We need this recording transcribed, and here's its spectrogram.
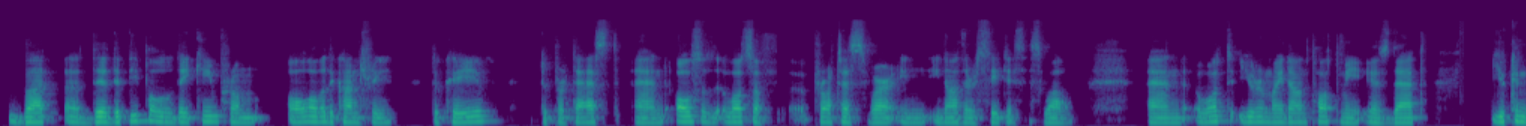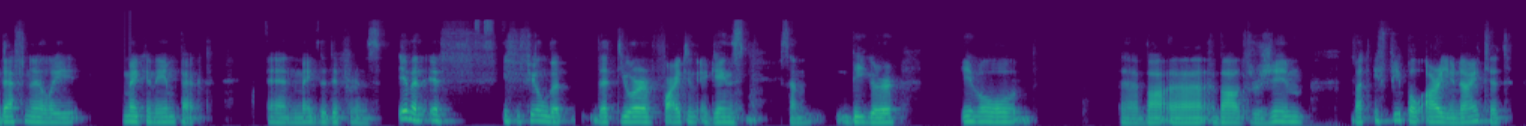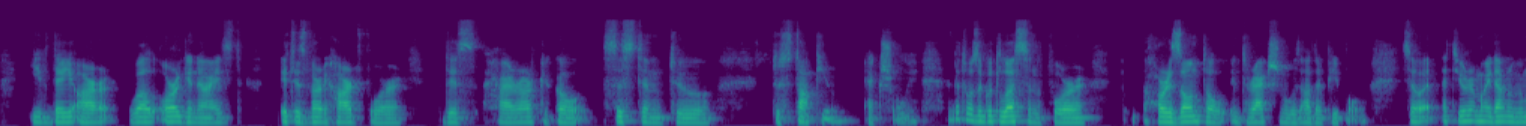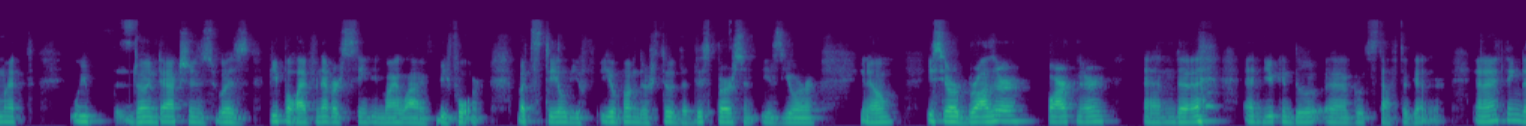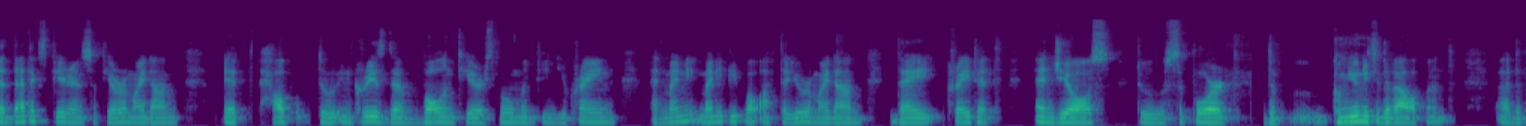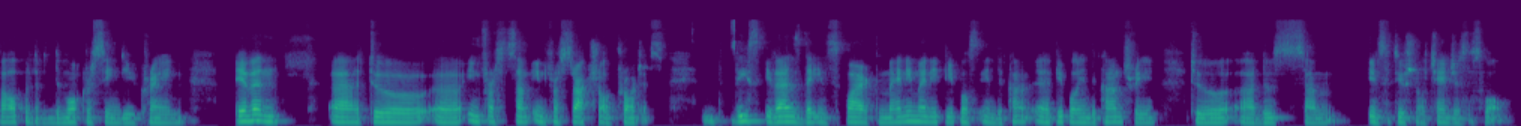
But uh, the, the people, they came from all over the country to Kiev to protest, and also lots of uh, protests were in, in other cities as well. And what Euromaidan taught me is that you can definitely make an impact and make the difference, even if if you feel that that you are fighting against some bigger evil uh, about, uh, about regime. But if people are united, if they are well organized, it is very hard for this hierarchical system to to stop you actually. And that was a good lesson for horizontal interaction with other people. So at euromaidan we met we joined actions with people i've never seen in my life before. But still you've, you've understood that this person is your you know is your brother partner and uh, and you can do uh, good stuff together. And i think that that experience of euromaidan it helped to increase the volunteers movement in Ukraine. And many, many people after Euromaidan, they created NGOs to support the community development, uh, development of democracy in the Ukraine, even uh, to uh, infra- some infrastructural projects. These events they inspired many many people in the uh, people in the country to uh, do some institutional changes as well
